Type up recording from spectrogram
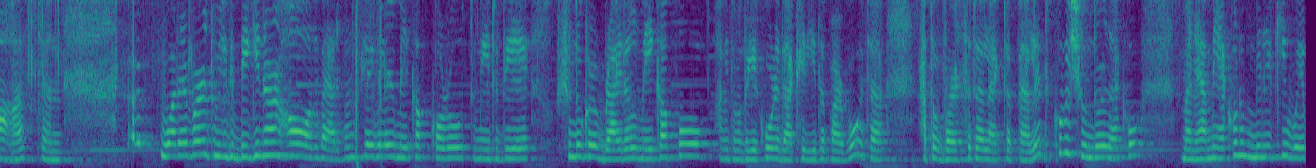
must and what তুমি যদি বিগিনার হও অথবা অ্যাডভান্স লেভেলের মেকআপ করো, তুমি এটা দিয়ে সুন্দর করে ব্রাইডাল মেকআপও আমি তোমাদেরকে করে দেখিয়ে দিতে পারব। এটা এত ভার্সেটাল একটা প্যালেট খুবই সুন্দর, দেখো। মানে আমি এখনও মিল্কি ওয়ে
